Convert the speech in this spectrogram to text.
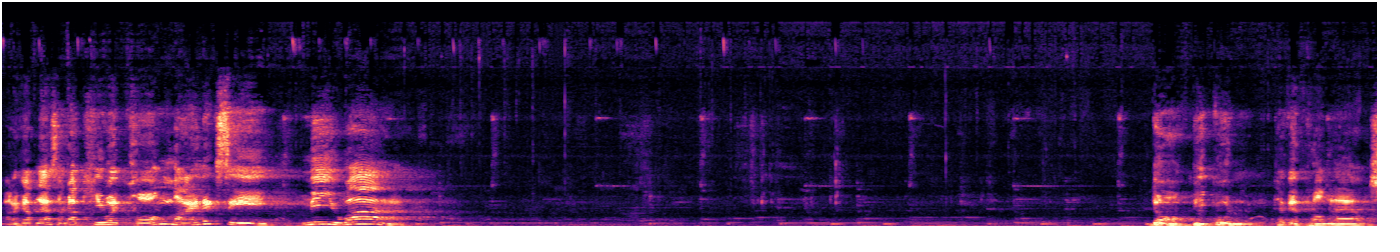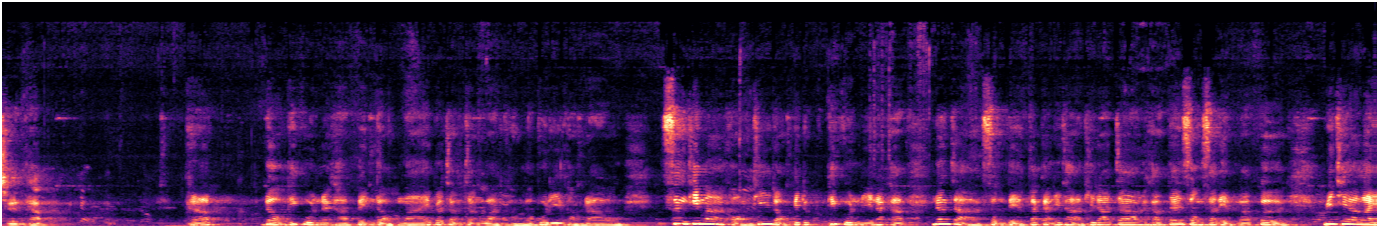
เอาละครับและสำหรับคีย์เวิร์ดของหมายเลขสี่มีอยู่ว่า ดอกพิกุลถ้าเกิดพร้อมแล้ว เชิญครับ ครับ ดอกพิกุลนะครับ เป็นดอกไม้ประจำจังหวัดของลบบุรีของเรา ซึ่งที่มาของที่ดอกพิกุลนี้นะครับ เนื่องจากสมเด็จพระกนิษฐาธิราชเจ้านะครับ ได้ทรงเสด็จมาเปิด วิทยาลัย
